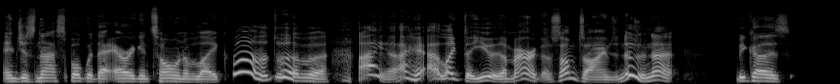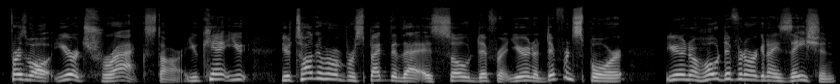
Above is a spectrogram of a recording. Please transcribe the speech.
and just not spoke with that arrogant tone of like, oh. I, I I like the U America sometimes and this and that, because first of all, you're a track star. You can't you you're talking from a perspective that is so different. You're in a different sport. You're in a whole different organization.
